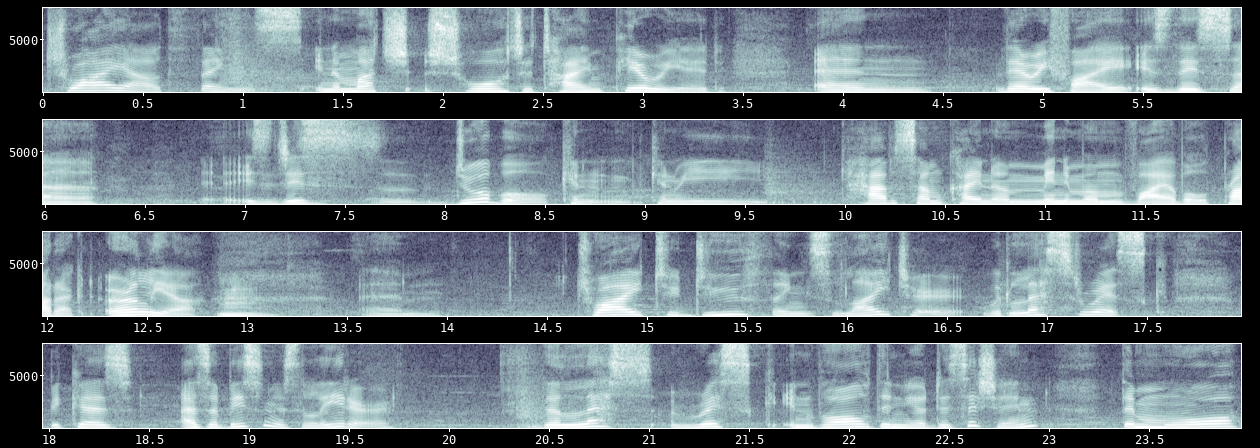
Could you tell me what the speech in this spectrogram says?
try out things in a much shorter time period and verify is this uh, is this doable? Can can we have some kind of minimum viable product earlier? Um, try to do things lighter with less risk, because as a business leader, the less risk involved in your decision, the more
